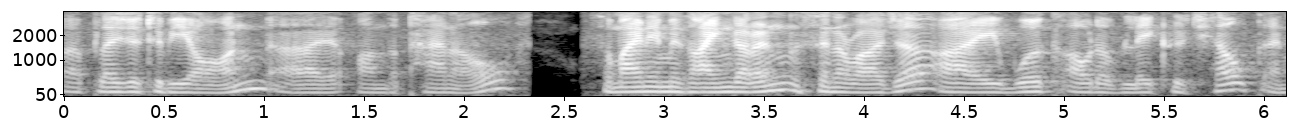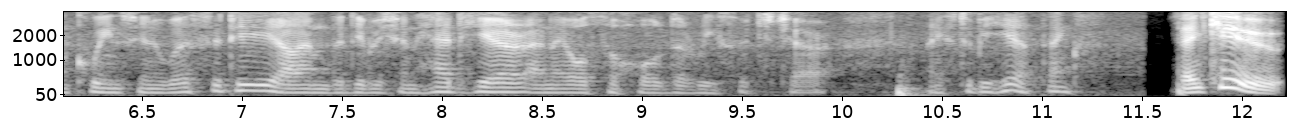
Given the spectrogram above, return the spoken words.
a pleasure to be on uh, on the panel. So my name is Aynharan Sinnarajah. I work out of Lakeridge Health and Queen's University. I'm the division head here, and I also hold a research chair. Nice to be here. Thanks. Thank you.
